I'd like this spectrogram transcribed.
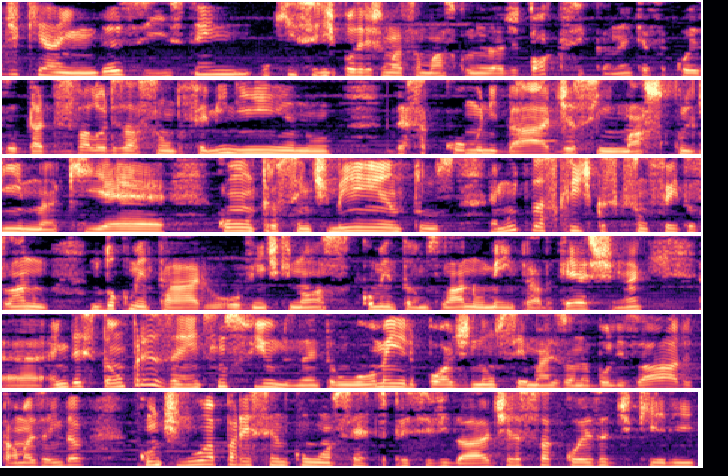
de que ainda existem o que a gente poderia chamar essa masculinidade tóxica, né? Que é essa coisa da desvalorização do feminino, dessa comunidade assim masculina que é contra sentimentos. É muito das críticas que são feitas lá no, no documentário ouvinte que nós comentamos lá no Meia Entrada Cast, né? é, ainda estão presentes nos filmes, né? Então o homem ele pode não ser mais anabolizado e tal, mas ainda continua aparecendo com uma certa expressividade essa coisa de que ele,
